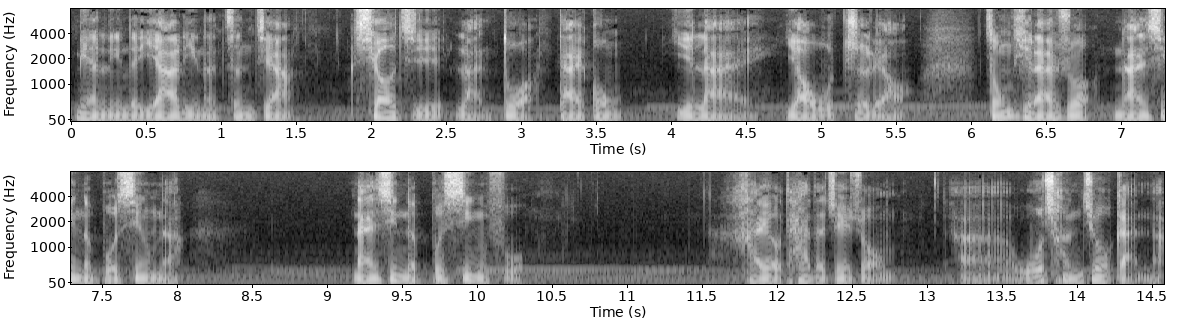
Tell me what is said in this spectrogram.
面临的压力呢增加，消极、懒惰、怠工、依赖药物治疗。总体来说，男性的不幸呢，男性的不幸福，还有他的这种呃无成就感呢，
